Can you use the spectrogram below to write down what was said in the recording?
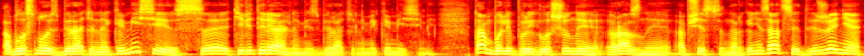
областной избирательной комиссии с территориальными избирательными комиссиями. Там были приглашены разные общественные организации, движения,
